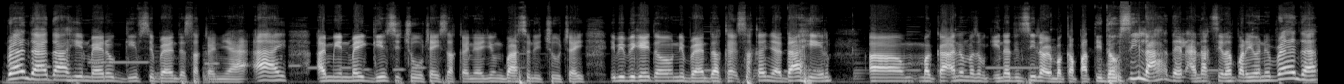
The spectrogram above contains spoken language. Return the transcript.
Brenda dahil merong gift si Brenda sa kanya. Ay, I mean, may gift si Chuchay sa kanya. Yung baso ni Chuchay, ibibigay daw ni Brenda sa kanya dahil um, magkaano mas mag-ina din sila or magkapatid daw sila dahil anak sila pareho ni Brenda.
